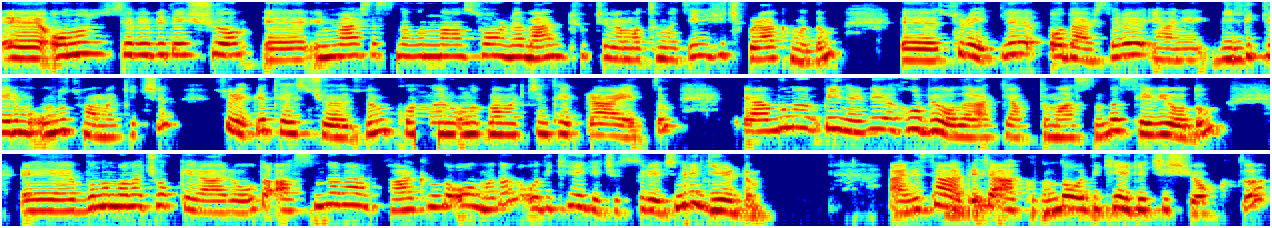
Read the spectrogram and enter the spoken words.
Ee, onun sebebi de şu, e, üniversite sınavından sonra ben Türkçe ve matematiği hiç bırakmadım. E, sürekli o derslere yani bildiklerimi unutmamak için sürekli test çözdüm. Konularını unutmamak için tekrar ettim. Yani bunu bir nevi hobi olarak yaptım aslında, seviyordum. E, bunun bana çok yararı oldu. Aslında ben farkında olmadan o dikey geçiş sürecine girdim. Yani sadece aklımda o dikey geçiş yoktu.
